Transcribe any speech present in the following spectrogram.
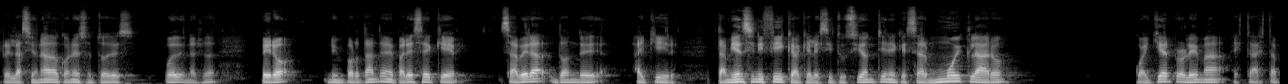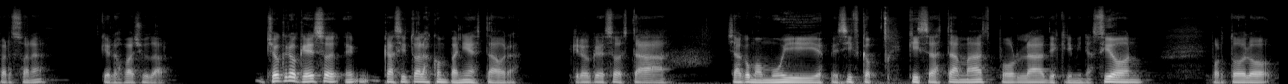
relacionada con eso, entonces pueden ayudar. Pero lo importante me parece que saber a dónde hay que ir. También significa que la institución tiene que ser muy claro, cualquier problema está esta persona que los va a ayudar. Yo creo que eso en casi todas las compañías está ahora. Creo que eso está ya como muy específico. Quizás está más por la discriminación, por todo lo,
